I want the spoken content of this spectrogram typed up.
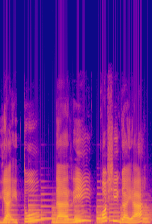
yaitu dari Koshigaya.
